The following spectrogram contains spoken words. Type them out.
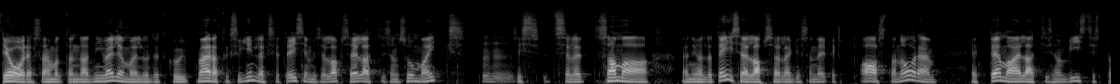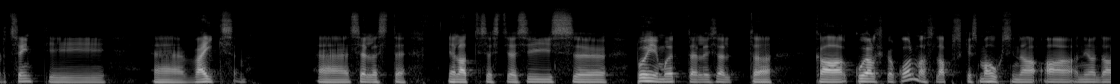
teoorias vähemalt on nad nii välja mõelnud, et kui määratakse kindlaks, et esimese lapse elatis on summa X mm, -hmm. siis selle sama nii-öelda teise lapsele, kes on näiteks aasta noorem, et tema elatis on viisteist protsenti äh, väiksem äh, sellest elatisest ja siis äh, põhimõtteliselt ka, kui oleks ka kolmas laps, kes mahuks sinna nii-öelda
